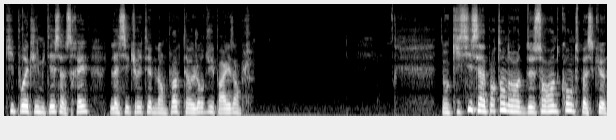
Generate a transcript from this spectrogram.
qui pourrait être limité, ça serait la sécurité de l'emploi que tu as aujourd'hui, par exemple. Donc ici, c'est important de, s'en rendre compte parce que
